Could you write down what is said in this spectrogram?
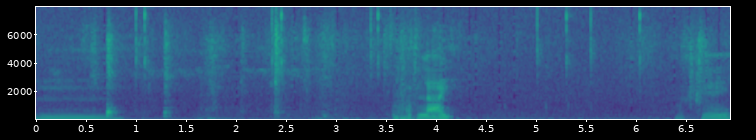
hmm. apply. Okay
